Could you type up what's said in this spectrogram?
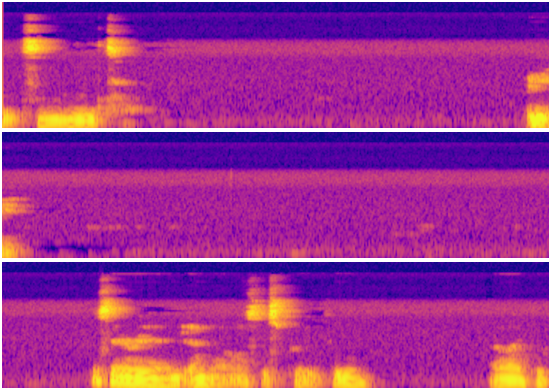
It's neat. this area in general is just pretty cool. I like it.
